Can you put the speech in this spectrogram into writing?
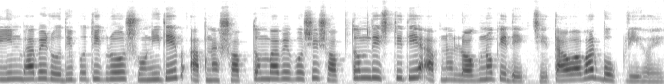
ঋণভাবের অধিপতি গ্রহ শনিদেব আপনার সপ্তমভাবে বসে সপ্তম দৃষ্টি দিয়ে আপনার লগ্নকে দেখছে, তাও আবার বকরি হয়ে।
